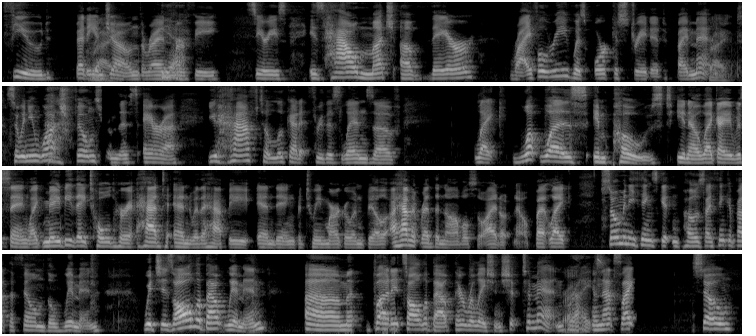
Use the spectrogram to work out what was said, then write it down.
feud bette and joan the ryan Yeah. murphy series is how much of their rivalry was orchestrated by men Right. so when you watch Ah. films from this era you have to look at it through this lens of like what was imposed you know like i was saying like maybe they told her it had to end with a happy ending between margo and bill i haven't read the novel so i don't know but like so many things get imposed i think about the film the women which is all about women um but it's all about their relationship to men Right. Right. and that's like so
